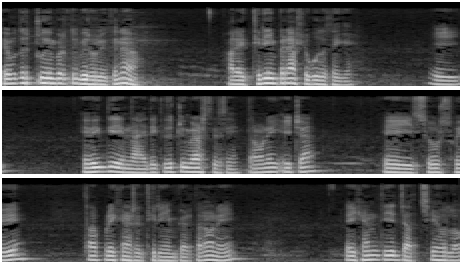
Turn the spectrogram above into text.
এর মধ্যে টু এম্পিয়ার তো বের হলে না? আর এই থ্রি এম্পিয়ার আসলো কোথা থেকে? এই এদিক দিয়ে? না, এদিক থেকে টু এম্পার আসতেছে। তার মানে এটা এই সোর্স হয়ে তারপরে এখানে আসে থ্রি এম্পিয়ার তার মানে এইখান দিয়ে যাচ্ছে হলো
